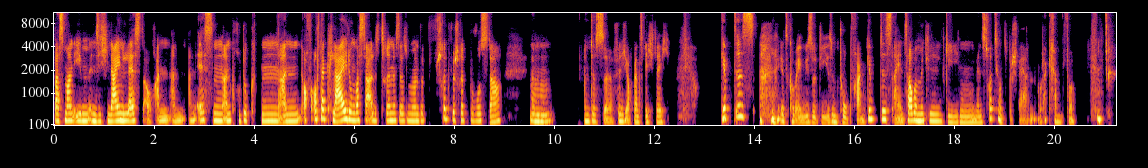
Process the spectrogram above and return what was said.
was man eben in sich hineinlässt, auch an, an, an Essen, an Produkten, an auch auf der Kleidung, was da alles drin ist. Also man wird Schritt für Schritt bewusster. Mhm. Ähm, und das äh, finde ich auch ganz wichtig. Gibt es, jetzt kommen irgendwie so die Symptomfragen, gibt es ein Zaubermittel gegen Menstruationsbeschwerden oder Krämpfe?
